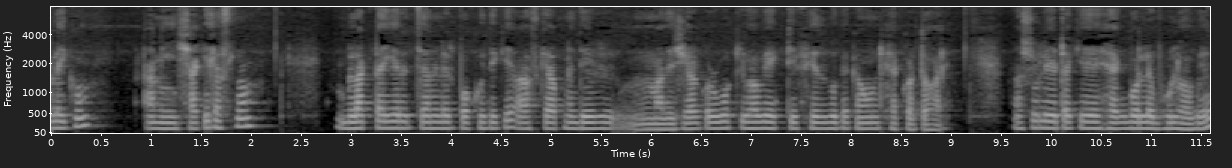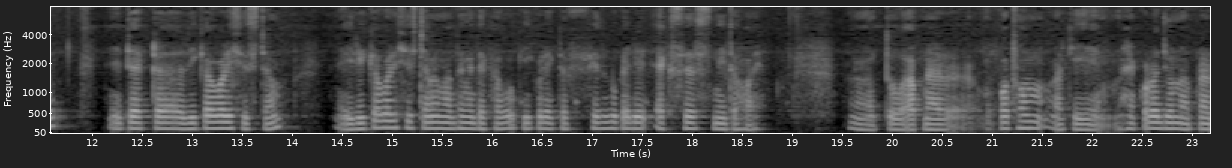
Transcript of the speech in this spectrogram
আলাইকুম, আমি শাকিল আসলাম, ব্ল্যাক টাইগার চ্যানেলের পক্ষ থেকে আজকে আপনাদের মাঝে শেয়ার করব কীভাবে একটি ফেসবুক অ্যাকাউন্ট হ্যাক করতে হয়। আসলে এটাকে হ্যাক বললে ভুল হবে, এটা একটা রিকভারি সিস্টেম এই রিকভারি সিস্টেমের মাধ্যমে দেখাবো কি করে একটা ফেসবুক আইডির অ্যাক্সেস নিতে হয়। তো আপনার প্রথম আর কি হ্যাক করার জন্য আপনার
